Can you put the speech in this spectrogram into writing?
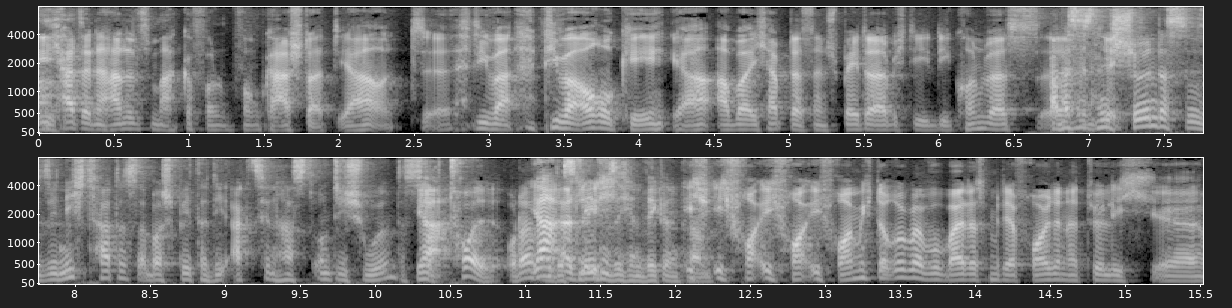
ich, ich hatte eine Handelsmarke von, vom Karstadt, ja, und äh, die war, die war auch okay, ja, aber ich habe das dann später, habe ich die, die Converse. Äh, aber es ist nicht schön, dass du sie nicht hattest, aber später die Aktien hast und die Schuhe. Das ist ja toll, oder? Ja, Wie das also Leben ich, sich entwickeln kann. Ich, ich freue ich freu, ich freu mich darüber, wobei das mit der Freude natürlich äh,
